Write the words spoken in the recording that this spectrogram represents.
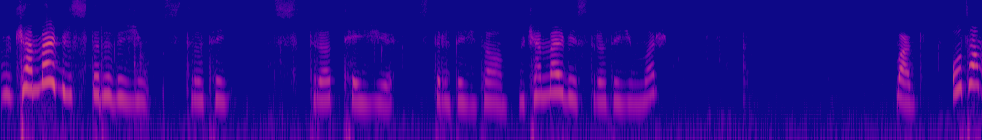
Mükemmel bir strateji strateji strateji strateji tamam. Mükemmel bir stratejim var. Bak o tam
